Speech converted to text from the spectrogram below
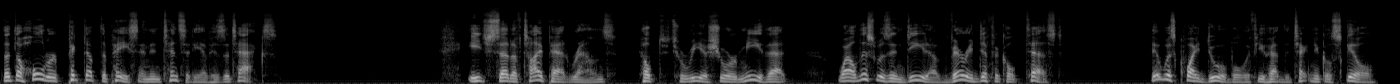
that the holder picked up the pace and intensity of his attacks. Each set of Thai pad rounds helped to reassure me that, while this was indeed a very difficult test, it was quite doable if you had the technical skill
